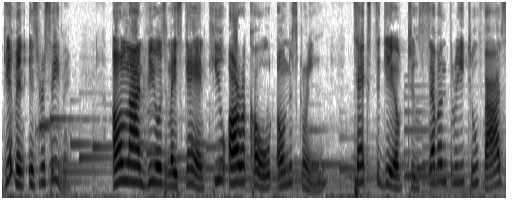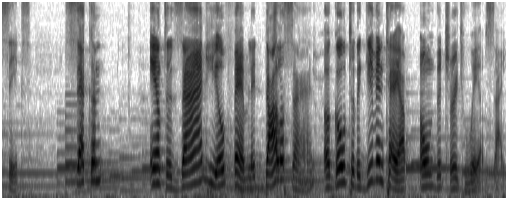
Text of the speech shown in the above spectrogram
Giving is receiving. Online viewers may scan QR code on the screen, text to give to 73256. Second, enter Zion Hill Family dollar sign or go to the giving tab on the church website.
